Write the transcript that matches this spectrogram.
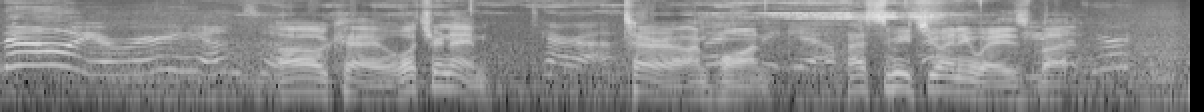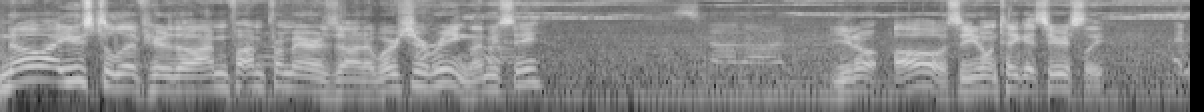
No, you're very handsome. Okay. What's your name? Tara. Tara. I'm nice Juan. To meet you. Nice to meet you anyways, Do you but live here? No, I used to live here though. I'm, I'm from Arizona. Where's your ring? Let me see. It's not on. You don't Oh, so you don't take it seriously.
